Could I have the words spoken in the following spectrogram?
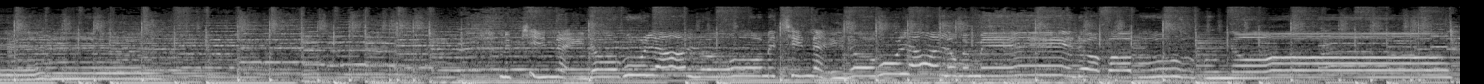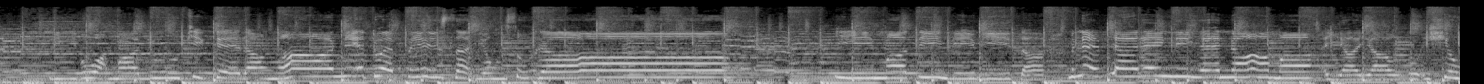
ယ်မဖြစ်နိုင်တော့ဘူးလားလို့မချစ်နိုင်တော့ဘူးလားလို့မမေ့တော့ပါဘူးနော်ဒီဘဝမှာလူဖြစ်ခဲ့တာငါနဲ့အတွက်ပေးဆက်ယုံဆိုတာ Trong!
